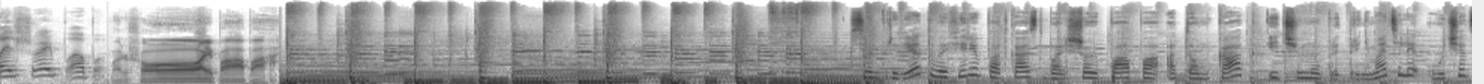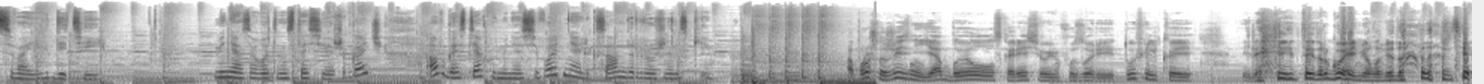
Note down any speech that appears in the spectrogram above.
Большой папа. Большой папа. Всем привет! В эфире подкаст «Большой папа» о том, как и чему предприниматели учат своих детей. Меня зовут Анастасия Жигач, а в гостях у меня сегодня Александр Ружинский. А в прошлой жизни я был, скорее всего, инфузорией туфелькой. Или, или ты другое имела в виду? Подожди,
